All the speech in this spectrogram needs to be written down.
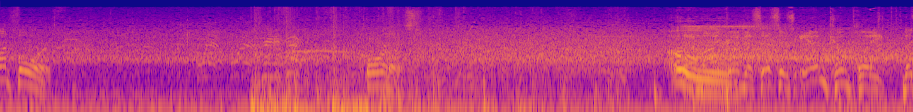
on fourth. Bortles. Oh. Oh, my Oh, goodness, this is incomplete. The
